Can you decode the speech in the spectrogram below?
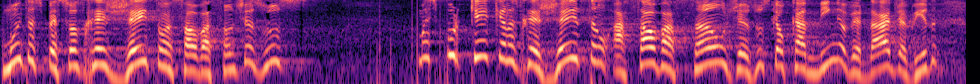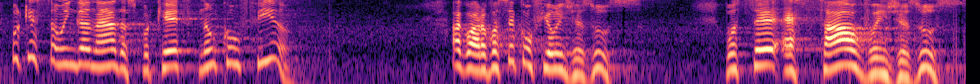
Muitas pessoas rejeitam a salvação de Jesus. Mas por que, que elas rejeitam a salvação, Jesus, que é o caminho, a verdade, a vida? Porque são enganadas, porque não confiam. Agora, você confiou em Jesus? Você é salvo em Jesus?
